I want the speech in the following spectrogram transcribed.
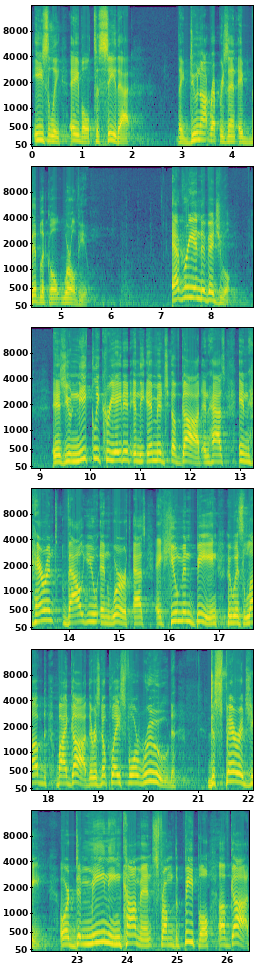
easily able to see that they do not represent a biblical worldview. Every individual is uniquely created in the image of God and has inherent value and worth as a human being who is loved by God. There is no place for rude, disparaging, or demeaning comments from the people of God.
